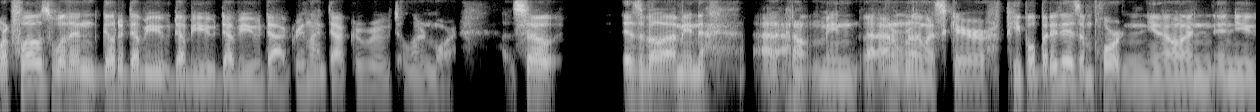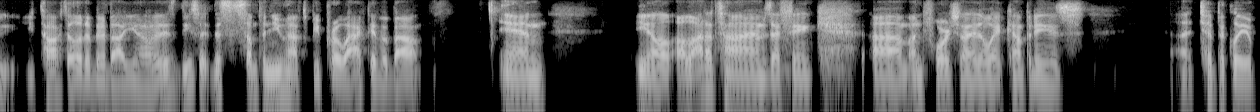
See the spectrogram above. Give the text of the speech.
workflows, well, then go to www.greenlight.guru to learn more. So, Isabella, I mean, I, I, don't mean I don't really want to scare people, but it is important, you know. And and you you talked a little bit about, you know, this, these are this is something you have to be proactive about, and you know, a lot of times I think, um, unfortunately, the way companies uh, typically ap-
